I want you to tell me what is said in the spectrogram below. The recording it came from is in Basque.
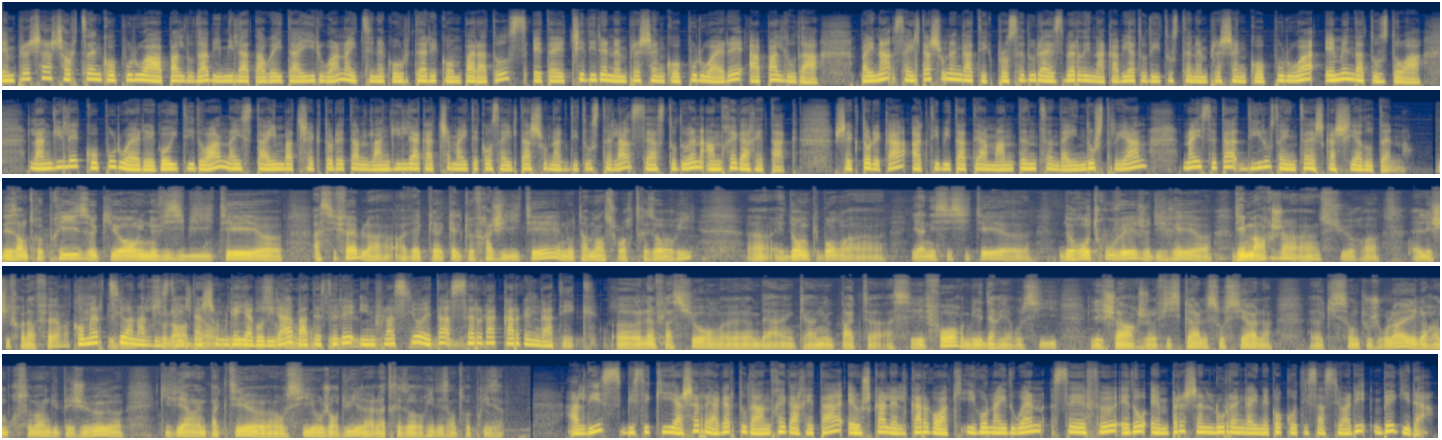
Enpresa sortzen kopurua apaldu da 2008an aitzineko urteari konparatuz eta etxi diren enpresen kopurua ere apaldu da. Baina zailtasunengatik prozedura ezberdinak abiatu dituzten enpresen kopurua emendatuz doa. Langile kopurua ere goiti doa, naizta hainbat sektoretan langileak atxemaiteko zailtasunak dituztela zehaztu duen Andre Garretak. Sektoreka aktivitatea mantentzen da industrian, naiz eta diru zaintza eskasia duten. Des entreprises qui ont une visibilité euh, assez faible, avec quelques fragilités, notamment sur leur trésorerie. Euh, et donc, bon, euh, il y a nécessité de retrouver, je dirais, des marges hein, sur les chiffres d'affaires. Gehiago dira, batez ere inflazio eta zerga kargengatik. L'inflation ben, a un impact assez fort, mais derrière aussi les charges fiscales, sociales qui sont toujours là et le remboursement du PGE qui vient impacter euh, aussi aujourd'hui la, la trésorerie des entreprises. Aldiz, biziki aserre agertu da Andre Euskal Elkargoak igo nahi duen CFE edo enpresen lurren gaineko kotizazioari begira.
